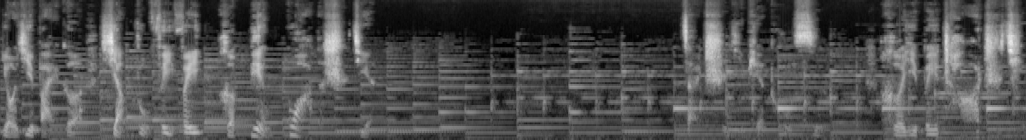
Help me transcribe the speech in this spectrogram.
有一百个想入非非和变卦的时间。在吃一片吐司、喝一杯茶之前，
